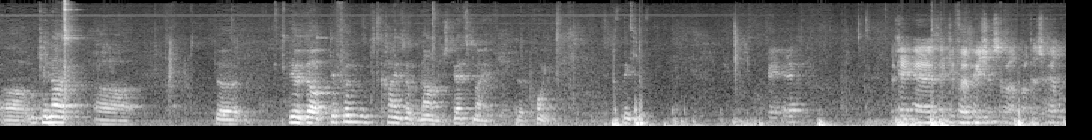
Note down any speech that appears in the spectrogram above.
uh, we cannot uh, the, build up different kinds of knowledge. That's my the point. Thank you. Okay, uh, okay uh, thank you for your patience, uh, Professor Kell.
